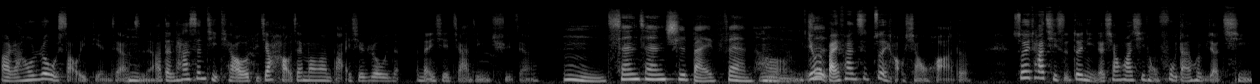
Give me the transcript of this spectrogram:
啊，然后肉少一点这样子、嗯、啊，等他身体调比较好，再慢慢把一些肉的那一些加进去，这样。嗯，三餐吃白饭哈、嗯，因为白饭是最好消化的。所以它其实对你的消化系统负担会比较轻，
